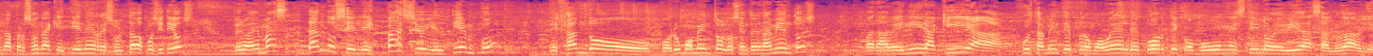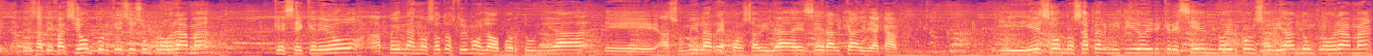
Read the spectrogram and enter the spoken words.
una persona que tiene resultados positivos, pero además dándose el espacio y el tiempo, dejando por un momento los entrenamientos para venir aquí a justamente promover el deporte como un estilo de vida saludable. De satisfacción porque ese es un programa que se creó apenas nosotros tuvimos la oportunidad de asumir la responsabilidad de ser alcalde acá. Y eso nos ha permitido ir creciendo, ir consolidando un programa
